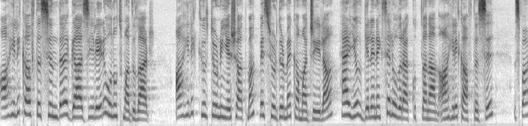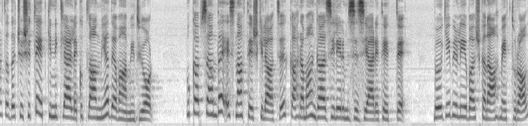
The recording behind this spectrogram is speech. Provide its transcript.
Ahilik haftasında gazileri unutmadılar. Ahilik kültürünü yaşatmak ve sürdürmek amacıyla her yıl geleneksel olarak kutlanan Ahilik haftası Isparta'da çeşitli etkinliklerle kutlanmaya devam ediyor. Bu kapsamda Esnaf Teşkilatı kahraman gazilerimizi ziyaret etti. Bölge Birliği Başkanı Ahmet Tural,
